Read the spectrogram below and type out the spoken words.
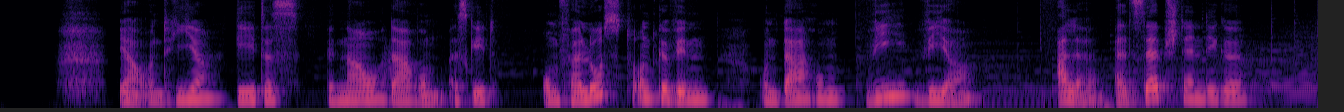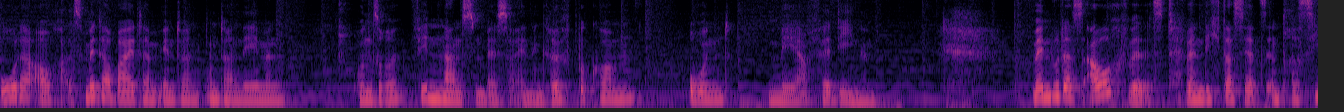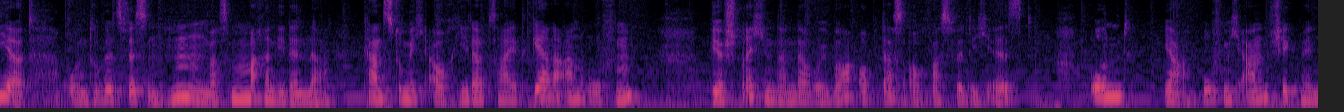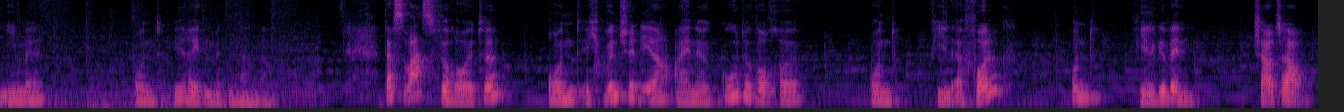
Ja, und hier geht es genau darum. Es geht um Verlust und Gewinn und darum, wie wir alle als Selbstständige oder auch als Mitarbeiter im Unternehmen unsere Finanzen besser in den Griff bekommen und mehr verdienen. Wenn du das auch willst, wenn dich das jetzt interessiert und du willst wissen, hm, was machen die denn da, kannst du mich auch jederzeit gerne anrufen. Wir sprechen dann darüber, ob das auch was für dich ist und ja, ruf mich an, schick mir ein E-Mail und wir reden miteinander. Das war's für heute und ich wünsche dir eine gute Woche und viel Erfolg und viel Gewinn. Ciao, ciao.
